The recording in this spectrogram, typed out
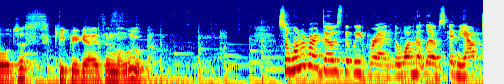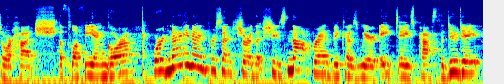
we'll just keep you guys in the loop. So one of our does that we bred, the one that lives in the outdoor hutch, the fluffy Angora, we're 99% sure that she's not bred because we are eight days past the due date.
